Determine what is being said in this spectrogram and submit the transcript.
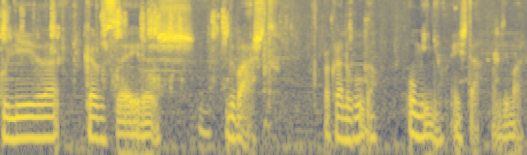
colhida cabeceiras de basto. Procurar no Google. O Minho. Aí está. Vamos embora.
